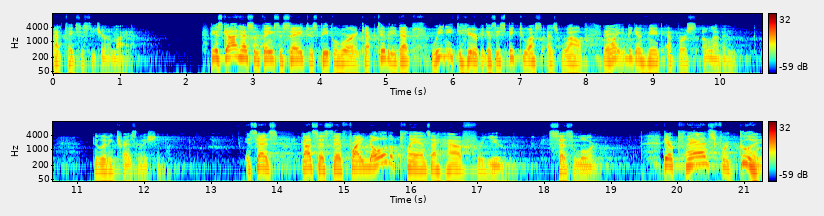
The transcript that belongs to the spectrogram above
That takes us to Jeremiah. Because God has some things to say to his people who are in captivity that we need to hear because they speak to us as well. And I want you to begin with me at verse 11, New Living Translation. It says, God says to them, For I know the plans I have for you, says the Lord. They're plans for good,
